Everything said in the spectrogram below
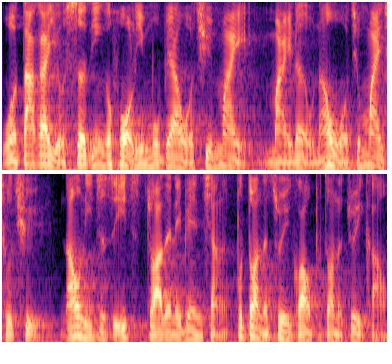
我大概有设定一个获利目标，我去卖买了，然后我就卖出去，然后你只是一直抓在那边想不断的追高，不断的追高，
